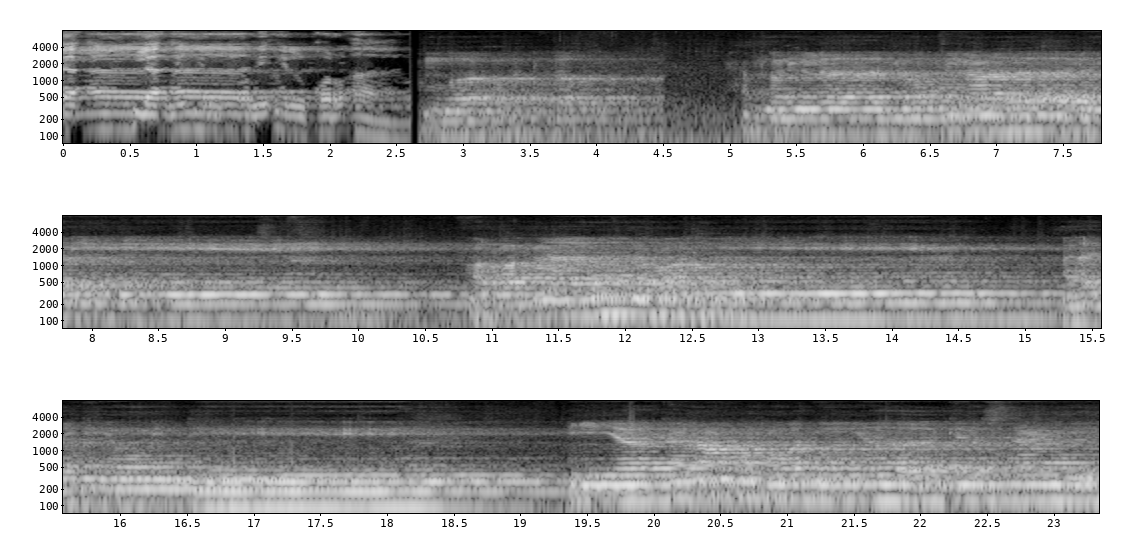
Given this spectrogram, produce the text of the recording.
لآن القرآن. الله أكبر الحمد لله رب العالمين الرحمن الرحيم. مالك يوم الدين إياك وإياك نستعين.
